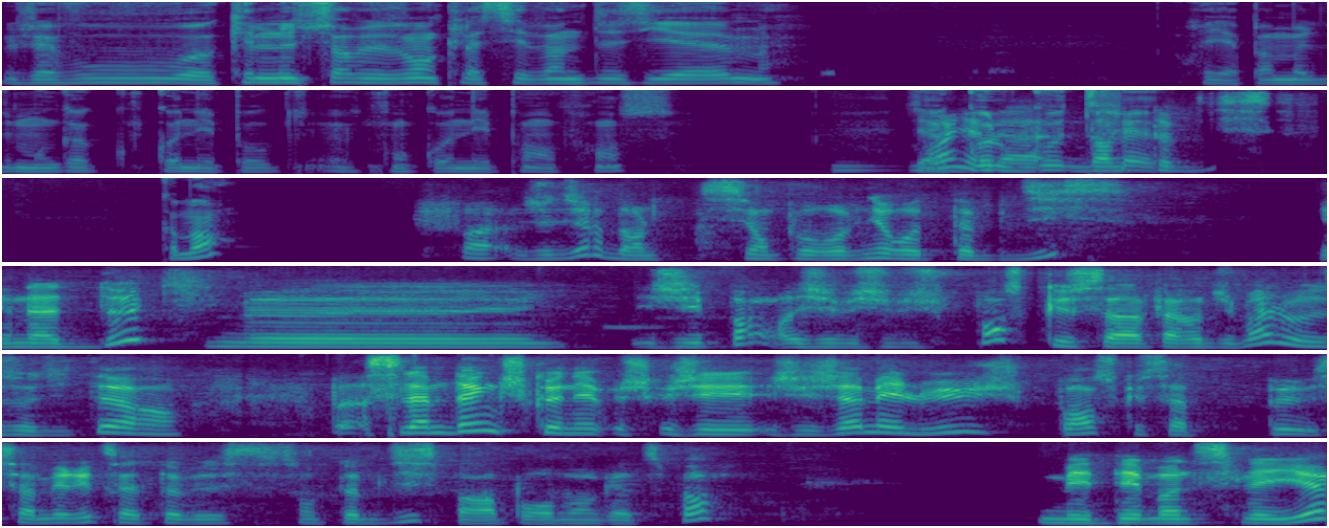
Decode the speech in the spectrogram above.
j'avoue, Quel ne survivant classé 22ème. Après, il y a pas mal de mangas qu'on connaît pas, qu'on connaît pas en France. Il y a, Golgo dans le top 10. Comment? Enfin, Je veux dire, dans si on peut revenir au top 10, il y en a deux qui me j'ai pas, je, pense que ça va faire du mal aux auditeurs. Hein. Slam Dunk, je connais, j'ai jamais lu. Je pense que ça peut, ça mérite sa top, son top 10 par rapport au manga de sport. Mais Demon Slayer,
